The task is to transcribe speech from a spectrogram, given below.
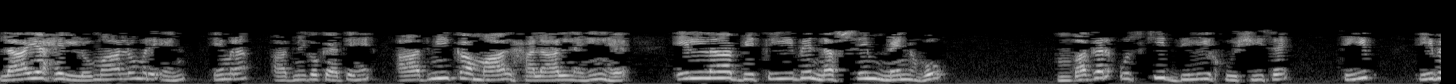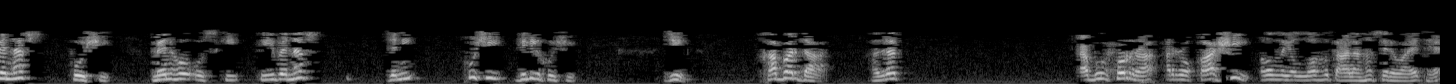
لا يحل مال امرئ امرا، آدمی کو کہتے ہیں، آدمی کا مال حلال نہیں ہے، الا بطيب نفس منه مگر اس کی دلی خوشی سے طیب طیب نفس خوشی من ہو اس کی طیب نفس یعنی خوشی دلی خوشی۔ جی خبردار، حضرت ابو حرہ الرقاشی رضی اللہ تعالیٰ سے روایت ہے،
